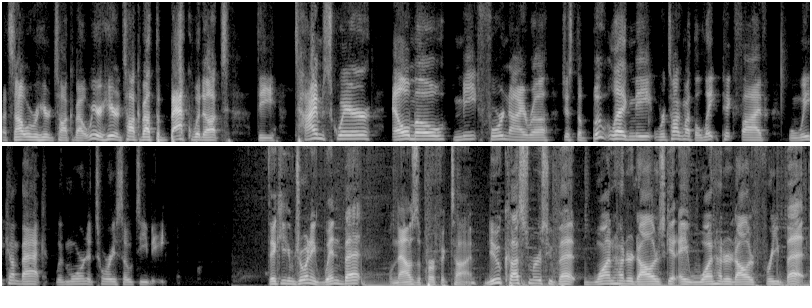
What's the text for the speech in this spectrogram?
that's not what we're here to talk about. We are here to talk about the Backwadact, the Times Square Elmo meet for NYRA, just the bootleg meet. We're talking about the late pick five when we come back with more Notorious OTB. You for joining WynnBet Well, now's the perfect time. New customers who bet $100 get a $100 free bet.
